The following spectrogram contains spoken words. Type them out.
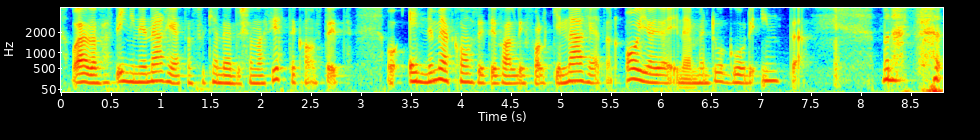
Och även fast ingen är i närheten så kan det ändå kännas jättekonstigt. Och ännu mer konstigt ifall det är folk i närheten. Oj, oj, oj, nej men då går det inte. Men att,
